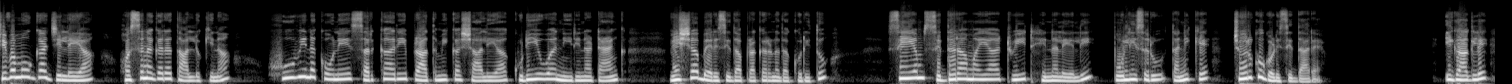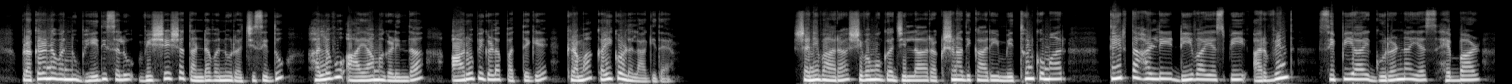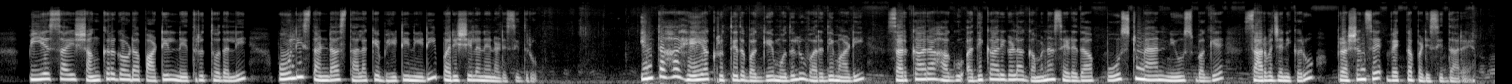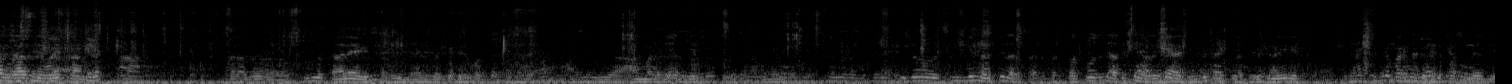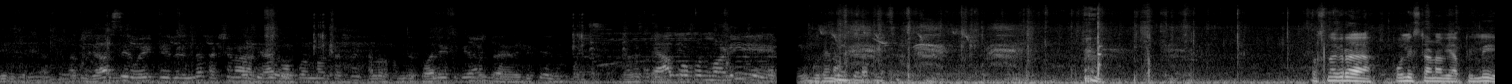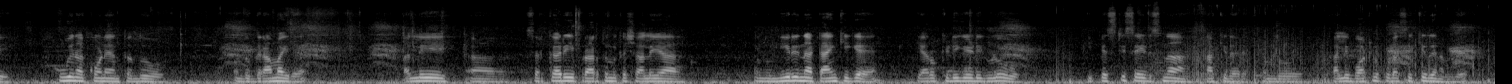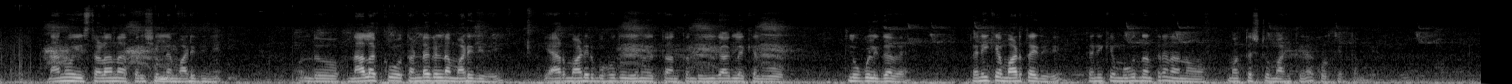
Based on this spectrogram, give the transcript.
ಶಿವಮೊಗ್ಗ ಜಿಲ್ಲೆಯ ಹೊಸನಗರ ತಾಲ್ಲೂಕಿನ ಹೂವಿನಕೋನೆ ಸರ್ಕಾರಿ ಪ್ರಾಥಮಿಕ ಶಾಲೆಯ ಕುಡಿಯುವ ನೀರಿನ ಟ್ಯಾಂಕ್ ವಿಷ ಬೆರೆಸಿದ ಪ್ರಕರಣದ ಕುರಿತು ಸಿಎಂ ಸಿದ್ದರಾಮಯ್ಯ ಟ್ವೀಟ್ ಹಿನ್ನೆಲೆಯಲ್ಲಿ ಪೊಲೀಸರು ತನಿಖೆ ಚುರುಕುಗೊಳಿಸಿದ್ದಾರೆ. ಈಗಾಗಲೇ ಪ್ರಕರಣವನ್ನು ಭೇದಿಸಲು ವಿಶೇಷ ತಂಡವನ್ನು ರಚಿಸಿದ್ದು ಹಲವು ಆಯಾಮಗಳಿಂದ ಆರೋಪಿಗಳ ಪತ್ತೆಗೆ ಕ್ರಮ ಕೈಗೊಳ್ಳಲಾಗಿದೆ. ಶನಿವಾರ ಶಿವಮೊಗ್ಗ ಜಿಲ್ಲಾ ರಕ್ಷಣಾಧಿಕಾರಿ Mithun Kumar Thirthahalli DYSP Aravind CPI Guranna S. Hebbal, PSI Shankaragowda Patil ನೇತೃತ್ವದಲ್ಲಿ ಪೊಲೀಸ್ ತಂಡ ಸ್ಥಳಕ್ಕೆ ಭೇಟಿ ನೀಡಿ ಪರಿಶೀಲನೆ ನಡೆಸಿದರು. ಇಂತಹ ಹೇಯ ಕೃತ್ಯದ ಬಗ್ಗೆ ಮೊದಲು ವರದಿ ಮಾಡಿ ಸರ್ಕಾರ ಹಾಗೂ ಅಧಿಕಾರಿಗಳ ಗಮನ ಸೆಳೆದ ಪೋಸ್ಟ್ ಮ್ಯಾನ್ ನ್ಯೂಸ್ ಬಗ್ಗೆ ಸಾರ್ವಜನಿಕರು ಪ್ರಶಂಸೆ ವ್ಯಕ್ತಪಡಿಸಿದ್ದಾರೆ. ಹೊಸನಗರ ಪೊಲೀಸ್ ಠಾಣಾ ವ್ಯಾಪ್ತಿಯಲ್ಲಿ ಹೂವಿನ ಕೋಣೆ ಅಂತಂದು ಒಂದು ಗ್ರಾಮ ಇದೆ. ಅಲ್ಲಿ ಸರ್ಕಾರಿ ಪ್ರಾಥಮಿಕ ಶಾಲೆಯ ಒಂದು ನೀರಿನ ಟ್ಯಾಂಕಿಗೆ ಯಾರೋ ಕಿಡಿಗೇಡಿಗಳು ಈ ಪೆಸ್ಟಿಸೈಡ್ಸ್ನ ಹಾಕಿದ್ದಾರೆ. ಒಂದು ಖಾಲಿ ಬಾಟ್ಲು ಕೂಡ ಸಿಕ್ಕಿದೆ ನಮಗೆ. ನಾನು ಈ ಸ್ಥಳನ ಪರಿಶೀಲನೆ ಮಾಡಿದ್ದೀನಿ. ಒಂದು ನಾಲ್ಕು ತಂಡಗಳನ್ನ ಮಾಡಿದ್ದೀವಿ. ಯಾರು ಮಾಡಿರಬಹುದು, ಏನು ಎತ್ತ ಅಂತಂದು ಈಗಾಗಲೇ ಕೆಲವು ಕ್ಲೂಗಳಿದ್ದಾವೆ. ತನಿಖೆ ಮಾಡ್ತಾ ಇದ್ದೀವಿ. ತನಿಖೆ ಮುಗಿದ ನಂತರ ನಾನು ಮತ್ತಷ್ಟು ಮಾಹಿತಿನ ಕೊಡ್ತೀನಿ ತಮಗೆ.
